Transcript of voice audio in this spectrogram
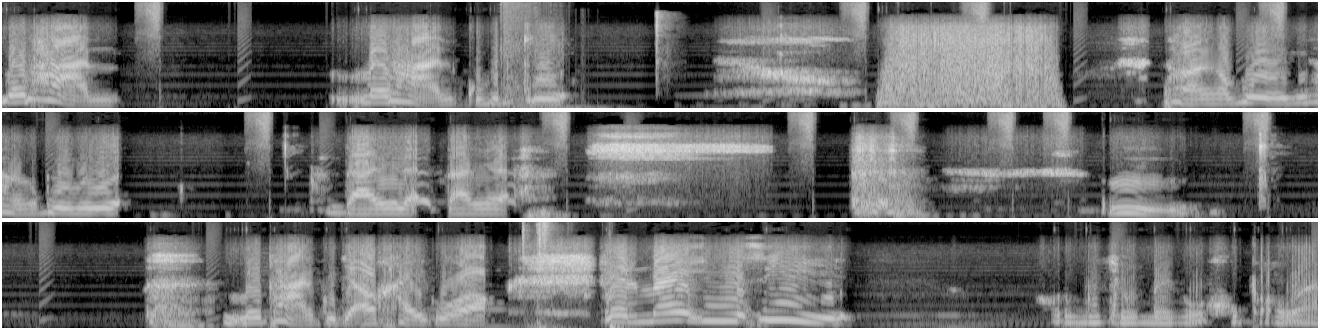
ไม่ผ่าน ไม่ผ่านกูเป็นเกย์ ถอนคำพูดเมื่อกี้ถอนคำพูดเมื่อกี้ตายนี่แหละตายนี่แหละ อืม ไม่ผ่านกูจะเอาไข่กูออก เห็นไหมอีซี่คุณผู้ชมแม่งก็คงบอกว่า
